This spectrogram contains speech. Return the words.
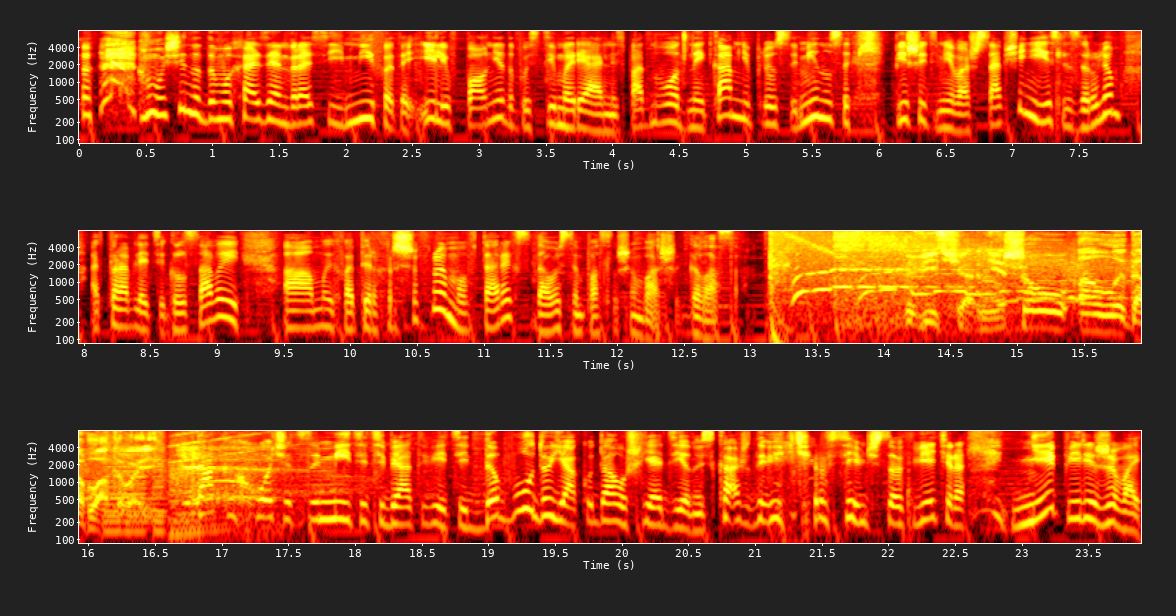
Мужчина-домохозяин в России, миф это или вполне допустимая реальность. Подводные камни, плюсы, минусы. Пишите мне ваши сообщения. Если за рулем, отправляйте голосовые. А Мы их, во-первых, расшифруем, а во-вторых, с удовольствием послушаем ваши голоса. Вечернее шоу Аллы Довлатовой. Так и хочется, Мите, тебе ответить. Да буду я, куда уж я денусь. Каждый вечер в 7 часов вечера. Не переживай.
